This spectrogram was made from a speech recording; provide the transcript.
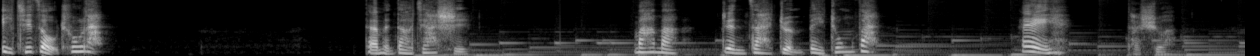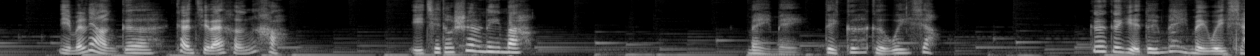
一起走出来。他们到家时，妈妈正在准备中饭。嘿，他说：‘你们两个看起来很好，一切都顺利吗？’”妹妹对哥哥微笑，哥哥也对妹妹微笑。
